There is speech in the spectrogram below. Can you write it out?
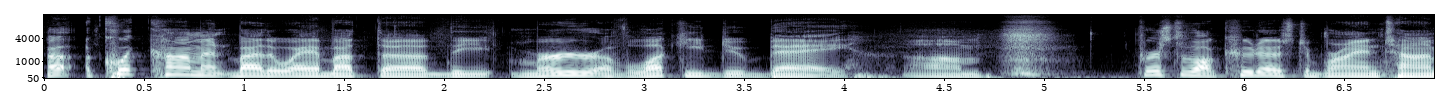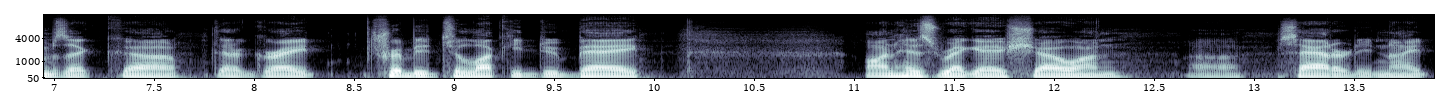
a, a quick comment, by the way, about the, the murder of Lucky Dubé. Um, first of all, kudos to Brian Tomzik. Uh, did a great tribute to Lucky Dubé on his reggae show on uh, Saturday night.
